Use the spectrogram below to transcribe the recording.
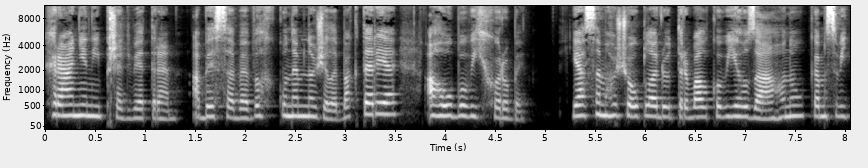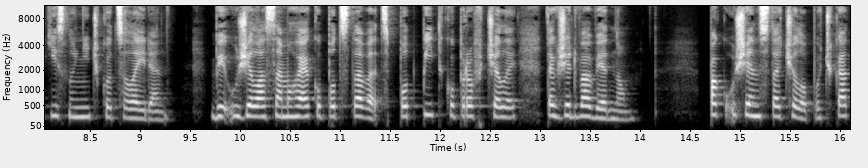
chráněný před větrem, aby se ve vlhku nemnožily bakterie a houbové choroby. Já jsem ho šoupla do trvalkového záhonu, kam svítí sluníčko celý den. Využila jsem ho jako podstavec podpítko pro včely, takže dva v jednom. Pak už jen stačilo počkat,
